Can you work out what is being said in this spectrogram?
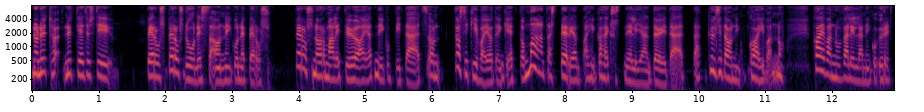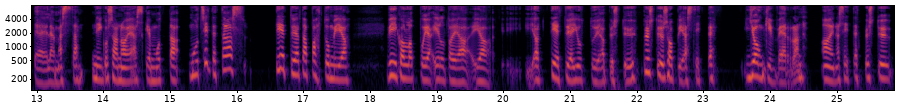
No nyt, nyt tietysti perus, perusduunissa on niin kuin ne perus, perusnormaalityöajat niin kuin pitää. Et se on tosi kiva jotenkin, että on maanantaista perjantaihin kahdeksasta neljään töitä. Että kyllä sitä on niin kuin kaivannut, kaivannut välillä niin kuin yrittäjäelämässä, niin kuin sanoin äsken. Mutta, mutta sitten taas tiettyjä tapahtumia, viikonloppuja, iltoja ja, ja tiettyjä juttuja pystyy, pystyy sopia sitten jonkin verran aina sitten, että pystyy,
